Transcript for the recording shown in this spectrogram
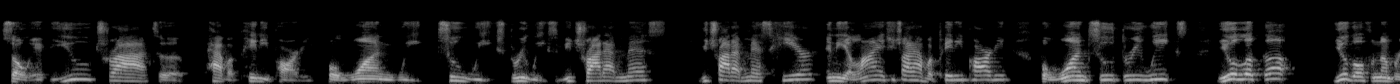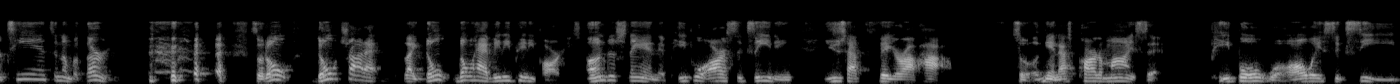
So if you try to have a pity party for one week, two weeks, three weeks. If you try that mess, you try that mess here in the alliance, you try to have a pity party for one, two, three weeks, you'll look up, you'll go from number 10 to number 30. so don't don't try that like don't don't have any pity parties. Understand that people are succeeding. You just have to figure out how. So again, that's part of mindset. People will always succeed.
